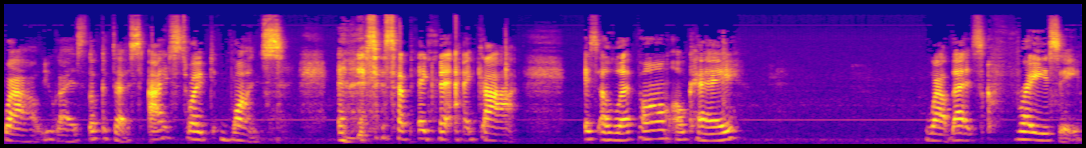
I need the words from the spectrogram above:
Wow, you guys, look at this. I swiped once. And this is a pigment I got. It's a lip balm, okay. Wow, that is crazy.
